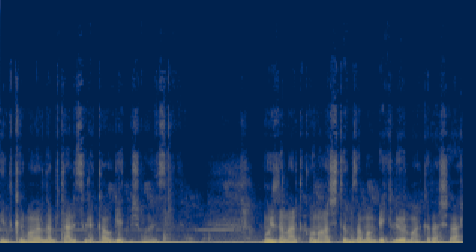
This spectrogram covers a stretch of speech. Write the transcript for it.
Hint kırmalarından bir tanesiyle kavga etmiş maalesef. Bu yüzden artık onu açtığım zaman bekliyorum arkadaşlar.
